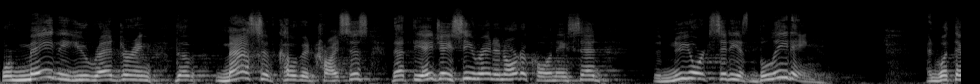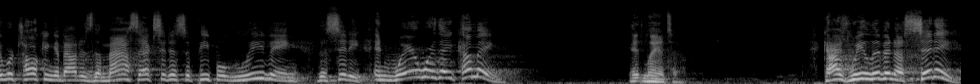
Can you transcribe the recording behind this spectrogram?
Or maybe you read during the massive COVID crisis that the AJC ran an article and they said the New York City is bleeding. And what they were talking about is the mass exodus of people leaving the city. And where were they coming? Atlanta. Guys, we live in a city.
